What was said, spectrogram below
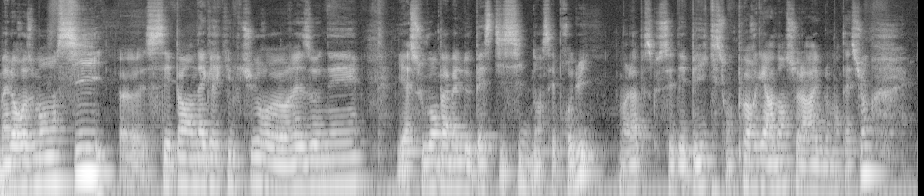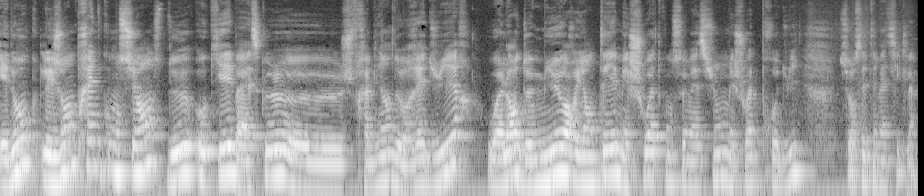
Malheureusement, si euh, c'est pas en agriculture euh, raisonnée, il y a souvent pas mal de pesticides dans ces produits. Voilà, parce que c'est des pays qui sont peu regardants sur la réglementation. Et donc, les gens prennent conscience de, ok, bah, est-ce que je ferais bien de réduire ou alors de mieux orienter mes choix de consommation, mes choix de produits sur ces thématiques-là.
